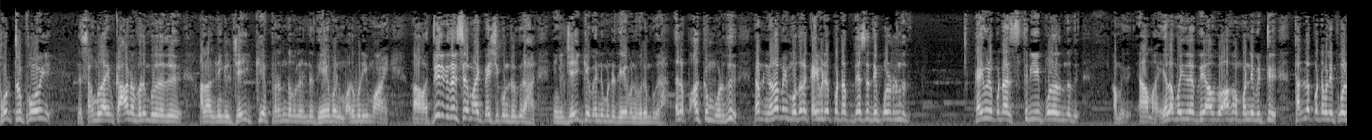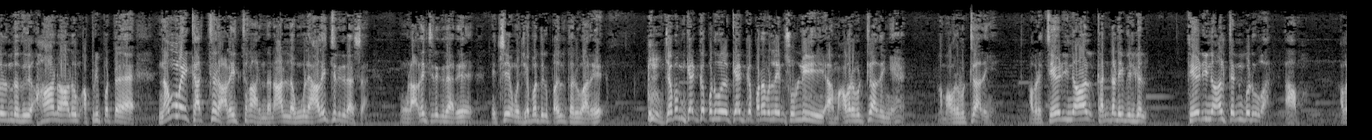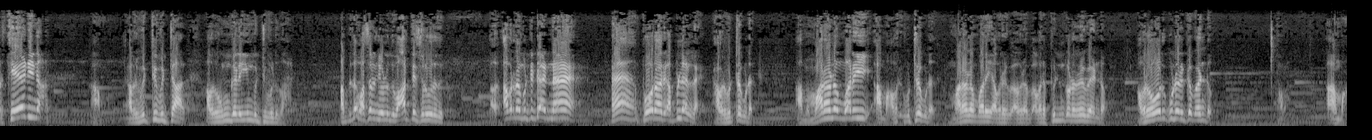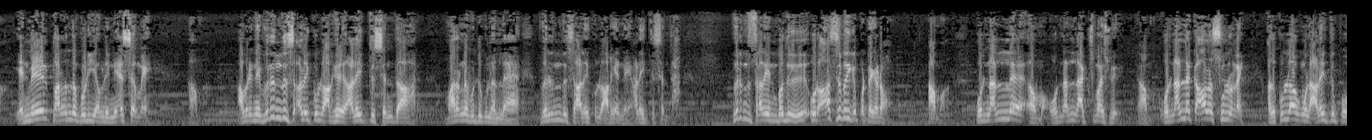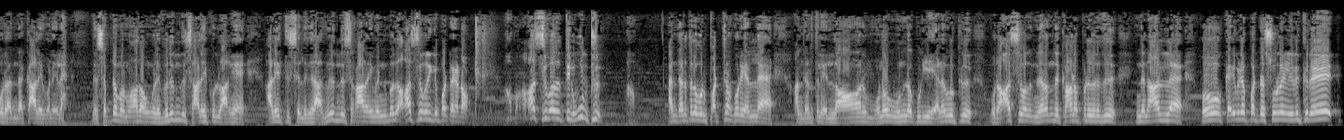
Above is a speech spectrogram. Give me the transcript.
தோற்று போய் இந்த சமுதாயம் காண விரும்புகிறது. ஆனால் நீங்கள் ஜெயிக்க பிறந்தவர்கள் என்று தேவன் மறுபடியுமாய் தீர்க்க தரிசனமாய் பேசிக் கொண்டிருக்கிறார் நீங்கள் ஜெயிக்க வேண்டும் என்று தேவன் விரும்புகிறார். அதில் பார்க்கும் பொழுது நம்முடைய நிலைமை முதல்ல கைவிடப்பட்ட தேசத்தை போல் இருந்தது. கைவிடப்பட்ட ஸ்திரியை போல இருந்தது. ஆமாம் இளம் வயதில் விவாகம் பண்ணிவிட்டு தள்ளப்பட்டவளை போல இருந்தது. ஆனாலும் அப்படிப்பட்ட நம்மை கர்த்தர் அழைத்தார். இந்த நாளில் உங்களை அழைச்சிருக்கிறார் சார். உங்களை அழைச்சிருக்கிறாரு. நிச்சயம் உங்கள் ஜெபத்துக்கு பதில் தருவார். ஜெபம் கேட்கப்படுவது கேட்கப்படவில்லைன்னு சொல்லி அவரை விட்டுறாதீங்க. ஆமாம் அவரை விட்டுறாதீங்க. அவரை தேடினால் கண்டடைவீர்கள். தேடினால் தென்படுவார். ஆமாம் அவர் தேடினால் ஆமாம் அவர் விட்டு விட்டால் அவர் உங்களையும் விட்டு விடுவார் அப்படிதான் வசனம் சொல்லுது வார்த்தை சொல்லுகிறது. அவரை விட்டுட்டா என்ன? ஆ, போறாரு. அப்படிலாம் இல்லை. அவர் விட்டுறக்கூடாது ஆமாம் மரணம் வரை ஆமாம் அவரை விட்டுறக்கூடாது மரணம் வரை அவரை அவரை அவரை பின்தொடர வேண்டும். அவரோடு கூட இருக்க வேண்டும். ஆமாம் ஆமாம் என் மேல் பறந்த கொடி அவருடைய நேசமே. ஆமா. அவர் என்னை விருந்து சாலைக்குள்ளாக அழைத்து சென்றார். மரண வீட்டுக்குள் அல்ல விருந்து சாலைக்குள்ளாக என்னை அழைத்து சென்றார். விருந்து சாலை என்பது ஒரு ஆசீர்வதிக்கப்பட்ட இடம். ஆமா. ஒரு நல்ல ஆமா ஒரு நல்ல அட்மாஸ்பியர் ஆமா. ஒரு நல்ல கால சூழ்நிலை. அதுக்குள்ள உங்களை அழைத்து போகிற அந்த காலை வேளையில இந்த செப்டம்பர் மாதம் உங்களை விருந்து சாலைக்குள்ளாக அழைத்து செல்லுகிறார். விருந்து சாலை என்பது ஆசீர்வதிக்கப்பட்ட இடம். ஆமா ஆசீர்வாதத்தின் ஊற்று. அந்த இடத்துல ஒரு பற்றாக்குறை அல்ல. அந்த இடத்துல எல்லாரும் உணவு உண்ணக்கூடிய அளவுக்கு ஒரு ஆசீர்வாதம் நிறந்து காணப்படுகிறது. இந்த நாளில் ஓ கைவிடப்பட்ட சூழல் இருக்கிறேன்.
